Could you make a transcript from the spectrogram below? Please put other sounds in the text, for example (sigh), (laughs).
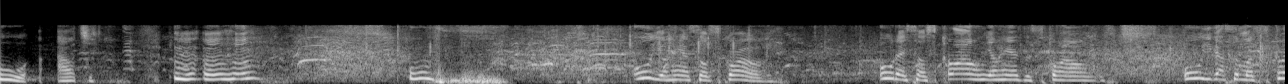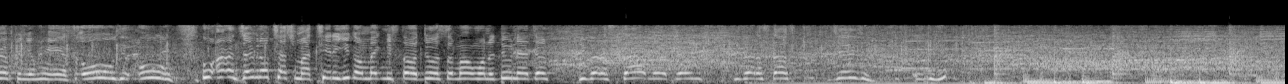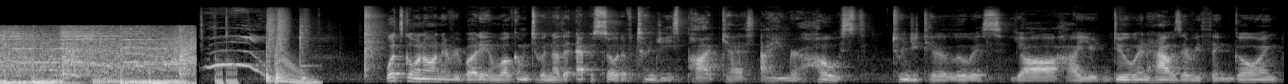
Ooh, ouch. Mm-hmm. Ooh. Ooh, your hands so strong. Ooh, they so strong. Your hands are strong. Ooh, you got so much strength in your hands. Ooh, you, ooh, ooh, uh, Jamie, don't touch my titty. You gonna make me start doing something I don't want to do now, Jamie. You better stop now, Jamie. You better stop. Jamie. What's going on, everybody, and welcome to another episode of Tunji's podcast. I am your host, Tunji Taylor Lewis. Y'all, how you doing? How's everything going?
